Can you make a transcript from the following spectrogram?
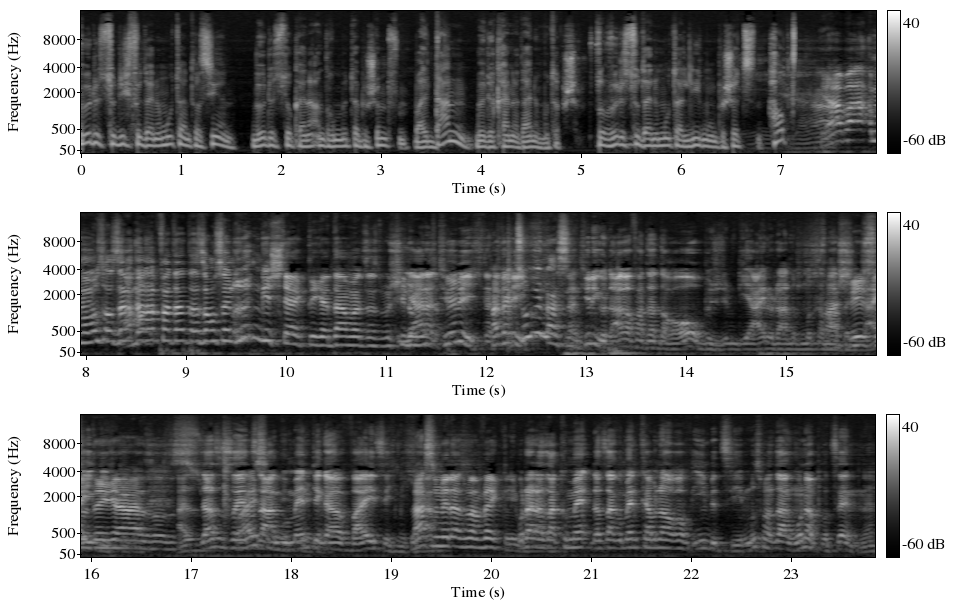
Würdest du dich für deine Mutter interessieren, würdest du keine anderen Mütter beschimpfen. Weil dann würde keiner deine Mutter beschimpfen. So würdest du deine Mutter lieben und beschützen. Haupt Ja, aber man muss auch sagen, Arafat hat das auch seinen Rücken gestärkt, Digga, damals, als Bushido. Ja, natürlich, natürlich. Hat er zugelassen. Natürlich, und Arafat hat doch auch bestimmt die ein oder andere Mutter mal Verstehst du, beleidigt, Digga? Also, das Also das ist jetzt ein Argument, nicht. Digga, weiß ich nicht. Lassen ja. wir das mal weg, lieber. Oder das Argument, das Argument kann man auch auf ihn beziehen. Muss man sagen, 100 Prozent, ne?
